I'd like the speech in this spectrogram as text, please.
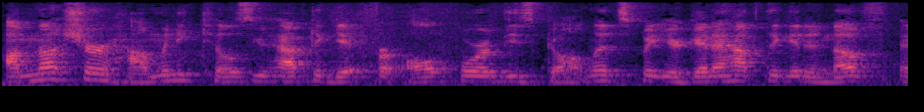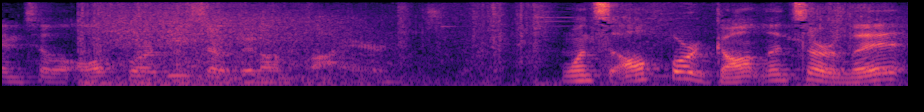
I'm not sure how many kills you have to get for all four of these gauntlets, but you're going to have to get enough until all four of these are lit on fire. Once all four gauntlets are lit,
